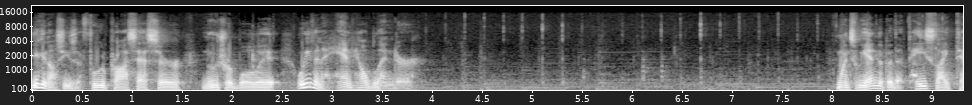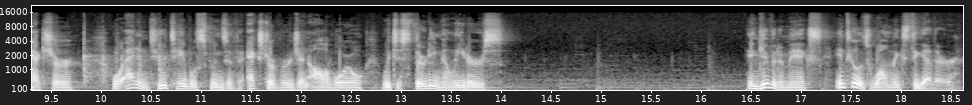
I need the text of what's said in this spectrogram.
you can also use a food processor, NutriBullet, or even a handheld blender. Once we end up with a paste-like texture, we'll add in 2 tablespoons of extra virgin olive oil, which is 30 milliliters, and give it a mix until it's well mixed together.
